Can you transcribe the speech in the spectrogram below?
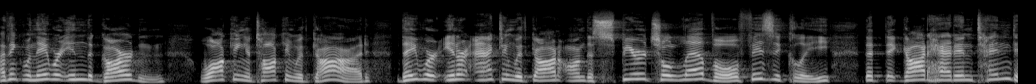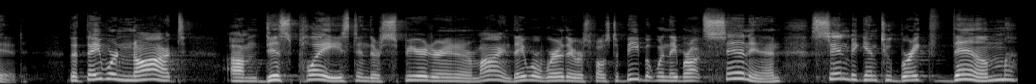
I think when they were in the garden, walking and talking with God, they were interacting with God on the spiritual level, physically, that, that God had intended. That they were not um, displaced in their spirit or in their mind. They were where they were supposed to be. But when they brought sin in, sin began to break them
